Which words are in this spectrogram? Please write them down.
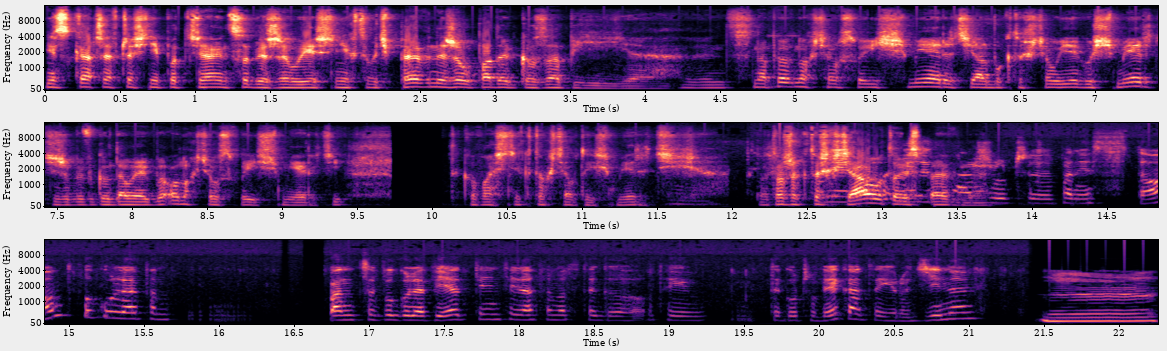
nie skacze wcześniej podcinając sobie żył, jeśli nie chce być pewny, że upadek go zabije. Więc na pewno chciał swojej śmierci, albo ktoś chciał jego śmierci, żeby wyglądało jakby on chciał swojej śmierci. Tylko właśnie kto chciał tej śmierci. No to, że ktoś panie, chciał, to jest pewne. Czy pan jest stąd w ogóle? Pan, pan co w ogóle wie więcej na temat tego, tej, tego człowieka, tej rodziny? Mm,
